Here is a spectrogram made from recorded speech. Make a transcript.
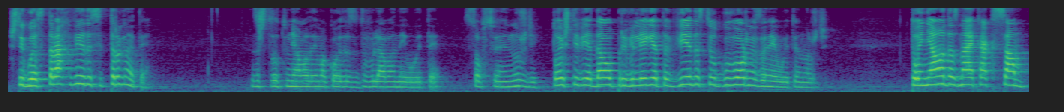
ще го е страх вие да си тръгнете. Защото няма да има кой да задоволява неговите собствени нужди. Той ще ви е дал привилегията вие да сте отговорни за неговите нужди. Той няма да знае как сам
